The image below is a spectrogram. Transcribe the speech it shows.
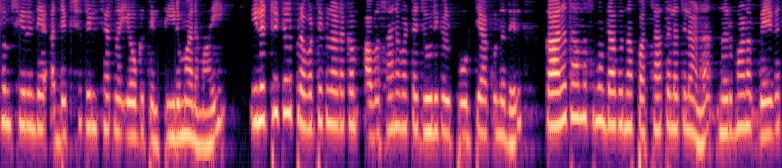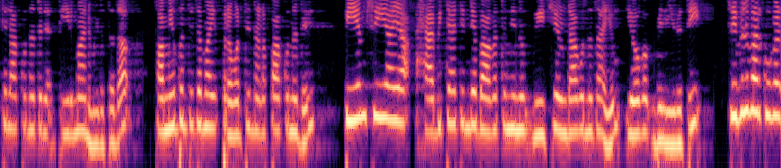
ഷംഷീറിന്റെ അധ്യക്ഷതയിൽ ചേർന്ന യോഗത്തിൽ തീരുമാനമായി. ഇലക്ട്രിക്കൽ പ്രവർത്തികളടക്കം അവസാനവട്ട ജോലികൾ പൂർത്തിയാക്കുന്നതിൽ കാലതാമസമുണ്ടാകുന്ന പശ്ചാത്തലത്തിലാണ് നിർമ്മാണം വേഗത്തിലാക്കുന്നതിന് തീരുമാനമെടുത്തത്. സമയബന്ധിതമായി പ്രവൃത്തി നടപ്പാക്കുന്നതിൽ പി എം സിയായ ഹാബിറ്റാറ്റിന്റെ ഭാഗത്തു നിന്നും വീഴ്ചയുണ്ടാകുന്നതായും യോഗം വിലയിരുത്തി. സിവിൽ വർക്കുകൾ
